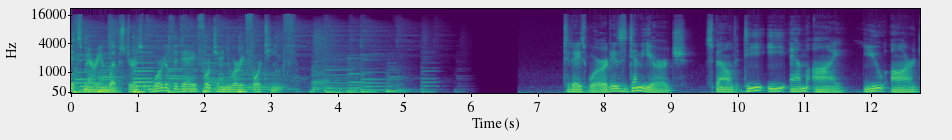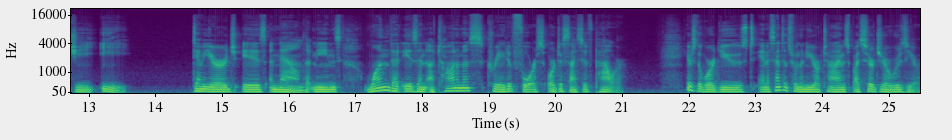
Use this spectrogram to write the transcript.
It's Merriam Webster's Word of the Day for January 14th. Today's word is demiurge, spelled D E M I U R G E. Demiurge is a noun that means one that is an autonomous creative force or decisive power. Here's the word used in a sentence from the New York Times by Sergio Ruzzier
